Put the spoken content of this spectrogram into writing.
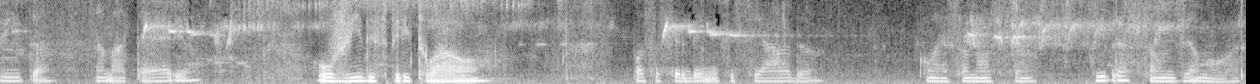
vida na matéria ou vida espiritual, possa ser beneficiada com essa nossa vibração de amor.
